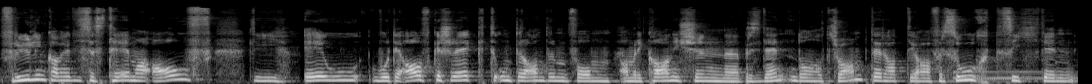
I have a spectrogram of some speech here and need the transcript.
Frühling kam ja dieses Thema auf. Die EU wurde aufgeschreckt, unter anderem vom amerikanischen äh, Präsidenten Donald Trump. Der hat ja versucht, sich den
